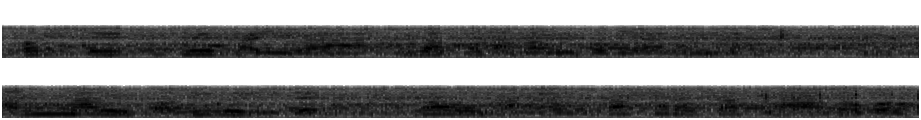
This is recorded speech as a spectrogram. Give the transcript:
そして9回は岩瀬がマウンドに上がりました。ワンアウト二塁で片岡が打たされたサードゴロ。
